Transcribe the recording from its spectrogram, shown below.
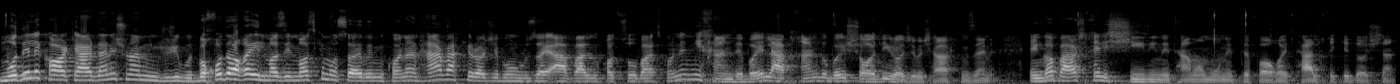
مدل کار کردنشون هم اینجوری بود. با خود آقای ایلماز ایلماز که مصاحبه می‌کنن هر وقت که راجع به اون روزای اول می‌خواد صحبت کنه میخنده با یه لبخند و با یه شادی راجبش حرف می‌زنه. انگار براش خیلی شیرینه تمام اون اتفاقای تلخی که داشتن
